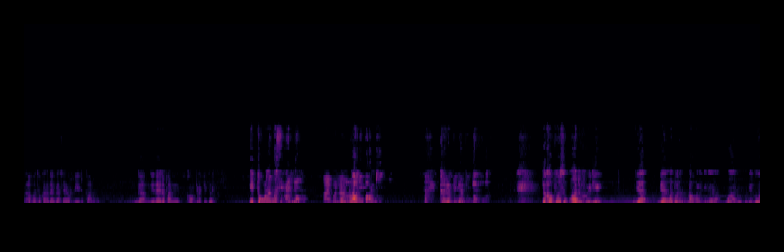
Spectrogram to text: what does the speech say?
apa tukang dagang sayur di depan gang gitu eh depan komplek itu. Itu orang masih ada. Ah, bener lu. pagi-pagi. Kagak pindah-pindah. Nyokap gue langsung waduh ini dia dia lebih nongol gini lah. Waduh ini gue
